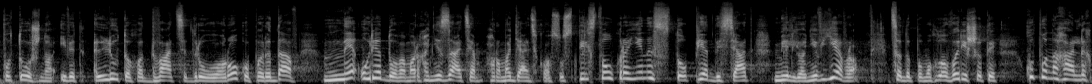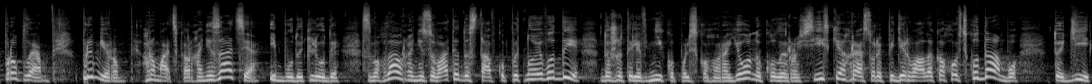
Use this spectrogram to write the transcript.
потужно і від лютого 22-го року передав неурядовим організаціям громадянського суспільства України 150 мільйонів євро. Це допомогло вирішити купу нагальних проблем. Приміром, громадська організація і будуть люди змогла організувати доставку питної води до жителів Нікопольського району, коли російські агресори підірвали Каховську дамбу. Тоді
